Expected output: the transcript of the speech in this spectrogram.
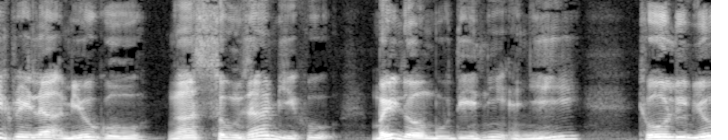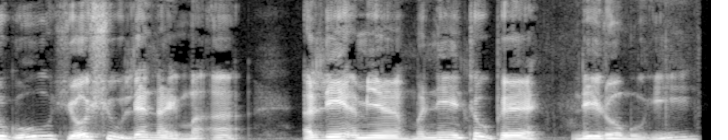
ဤဒေလအမျိုးကိုငါစုံစမ်းမည်ဟု မိန့်တော်မူသည်နှင့်အညီထိုလူမျိုးကိုယောရှုလက်၌မအပ် အလျင်အမြန် မနှင်ထုတ်ဘဲ နေတော်မူ၏။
